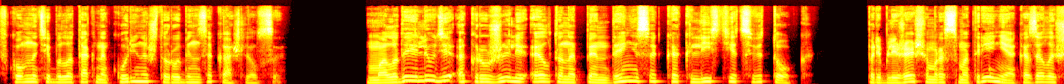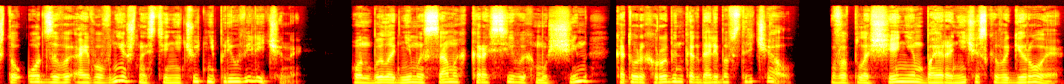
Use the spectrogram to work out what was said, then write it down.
в комнате было так накурено, что Робин закашлялся. Молодые люди окружили Элтона Пендениса как листья цветок. При ближайшем рассмотрении оказалось, что отзывы о его внешности ничуть не преувеличены. Он был одним из самых красивых мужчин, которых Робин когда-либо встречал, воплощением байронического героя.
